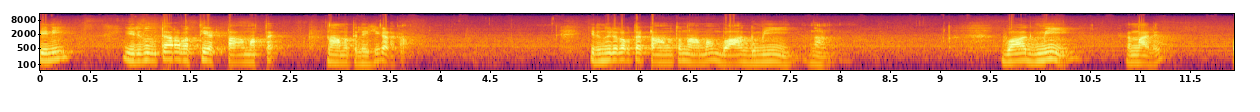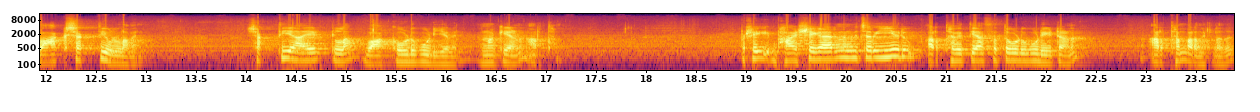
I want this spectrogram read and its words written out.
ഇനി ഇരുന്നൂറ്റി അറുപത്തി എട്ടാമത്തെ നാമത്തിലേക്ക് കിടക്കാം. ഇരുന്നൂറ്റി അറുപത്തി എട്ടാമത്തെ നാമം വാഗ്മി എന്നാണ്. വാഗ്മി എന്നാൽ വാക്ശക്തി ഉള്ളവൻ ശക്തിയായിട്ടുള്ള വാക്കോട് കൂടിയവൻ എന്നൊക്കെയാണ് അർത്ഥം. പക്ഷേ ഈ ഭാഷ്യകാരൻ എന്ന ചെറിയൊരു അർത്ഥവ്യത്യാസത്തോട് കൂടിയിട്ടാണ് അർത്ഥം പറഞ്ഞിട്ടുള്ളത്.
